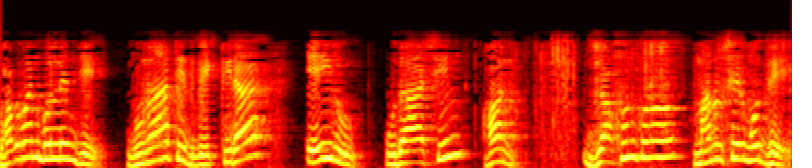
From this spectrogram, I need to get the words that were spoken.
ভগবান বললেন যে, গুণাতীত ব্যক্তিরা এই রূপ উদাসীন হন। যখন কোনো মানুষের মধ্যে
